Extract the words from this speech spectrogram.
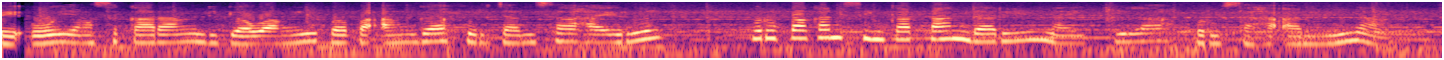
PO yang sekarang digawangi Bapak Angga Fircansa Hairul merupakan singkatan dari Naikilah Perusahaan Minang.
